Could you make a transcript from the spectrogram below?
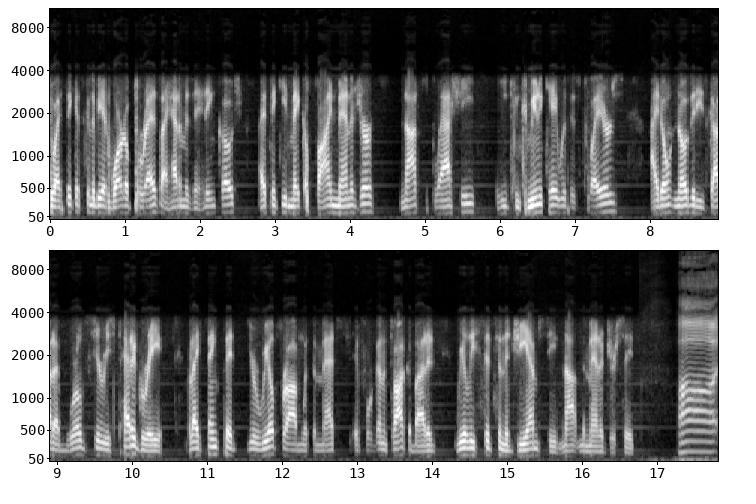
Do I think it's going to be Eduardo Perez? I had him as a hitting coach. I think he'd make a fine manager, not splashy. He can communicate with his players. I don't know that he's got a World Series pedigree, but I think that your real problem with the Mets, if we're going to talk about it, really sits in the GM seat, not in the manager seat. Uh,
